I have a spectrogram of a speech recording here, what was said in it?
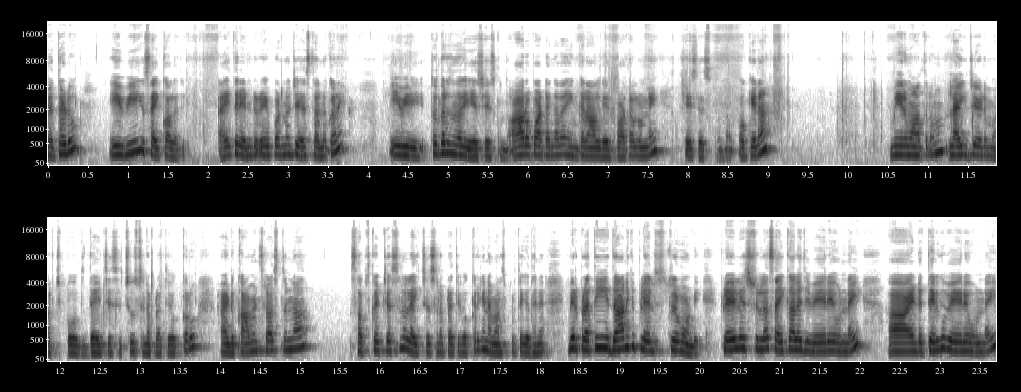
మెథడు ఇవి సైకాలజీ. అయితే రెండు రేపటి నుంచి చేస్తాను కానీ ఇవి తొందర తొందరగా చేసేసుకుందాం. ఆరో పాఠం కదా ఇంకా నాలుగైదు పాఠాలు ఉన్నాయి చేసేసుకుందాం ఓకేనా? మీరు మాత్రం లైక్ చేయడం మర్చిపోవద్దు. దయచేసి చూసిన ప్రతి ఒక్కరూ అండ్ కామెంట్స్ రాస్తున్నా సబ్స్క్రైబ్ చేస్తున్న లైక్ చేస్తున్న ప్రతి ఒక్కరికి నా మనస్ఫూర్తిగా ధన్య మీరు ప్రతి దానికి ప్లేలిస్ట్లో ఉండి ప్లేలిస్టులో సైకాలజీ వేరే ఉన్నాయి. అండ్ తెలుగు వేరే ఉన్నాయి.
